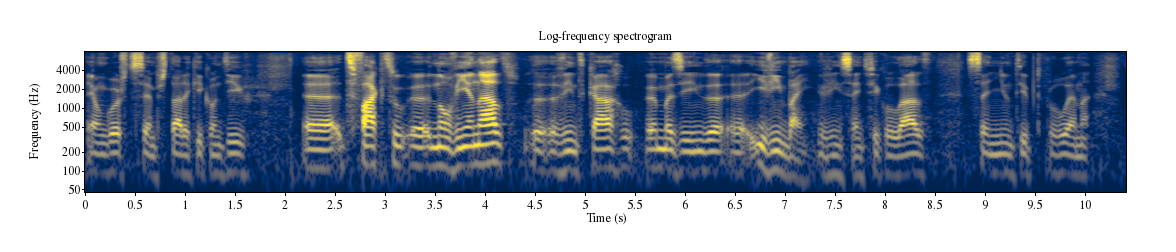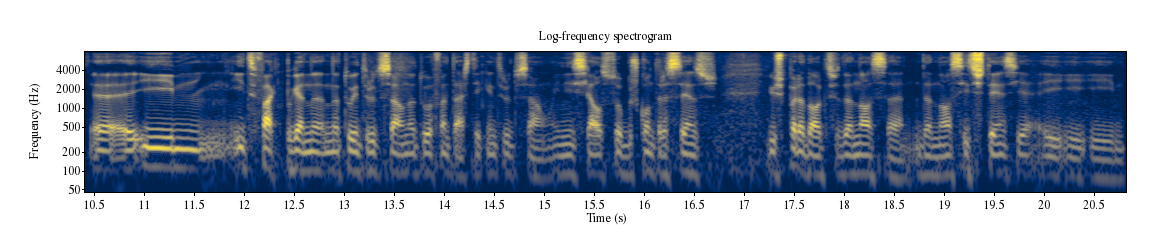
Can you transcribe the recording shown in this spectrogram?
É um gosto sempre estar aqui contigo. Uh, de facto, uh, não vim a nado, uh, vim de carro, mas ainda. e vim bem, vim sem dificuldade, sem nenhum tipo de problema. E, e, de facto, pegando na, na, tua introdução, na tua fantástica introdução inicial sobre os contrassensos e os paradoxos da nossa, da nossa existência, e, e, e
